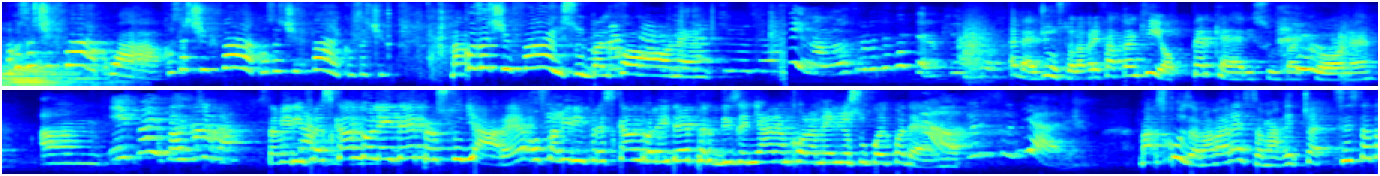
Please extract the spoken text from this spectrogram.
Ma cosa ci fa qua? Cosa ci fa? Cosa ci fai? Cosa ci... Ma cosa ci fai sul balcone? Sì, mamma, l'ho trovato per te, l'ho chiuso. Eh beh, giusto, l'avrei fatto anch'io. Perché eri sul balcone? Um, e. Stavi rinfrescando le idee per studiare o stavi rinfrescando le idee per disegnare ancora meglio su quel quaderno? No, per studiare. Ma scusa, ma Vanessa, ma eh, cioè, sei stata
